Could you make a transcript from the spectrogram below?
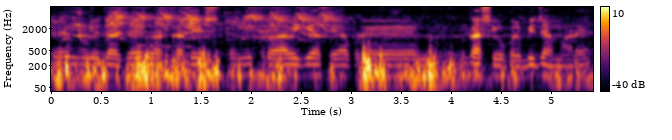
જય મુરલીધર જય દ્વારકાધીશ. તો મિત્રો આવી ગયા છે આપણે અગાસી ઉપર બીજા માળે.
